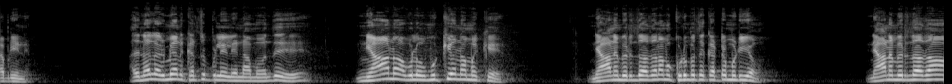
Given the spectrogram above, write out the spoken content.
அப்படின்னு. அதனால் அருமையான கருத்துப்பிள்ளைகளை நாம் வந்து ஞானம் அவ்வளோ முக்கியம் நமக்கு. ஞானம் இருந்தால் தான் நம்ம குடும்பத்தை கட்ட முடியும். ஞானம் இருந்தால் தான்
